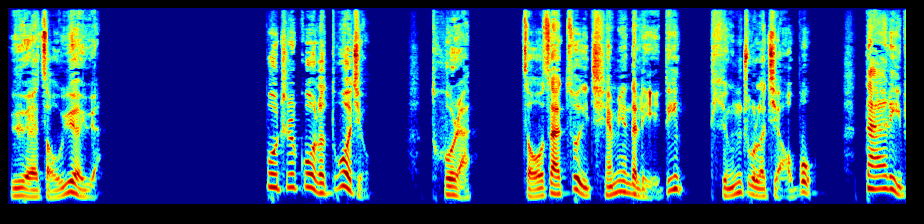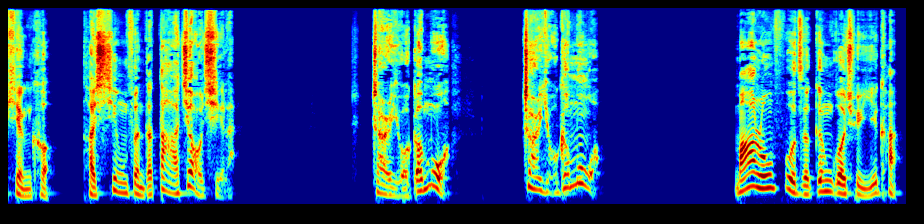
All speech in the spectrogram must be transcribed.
越走越远。不知过了多久，突然，走在最前面的李丁停住了脚步，呆立片刻，他兴奋的大叫起来：“这儿有个墓，这儿有个墓！”马龙父子跟过去一看，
